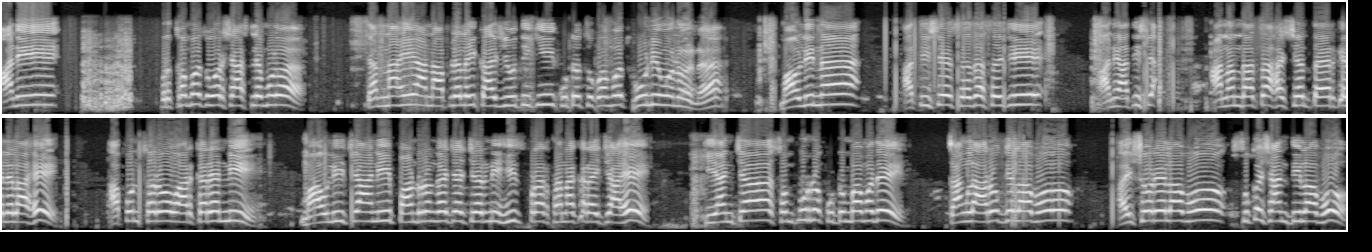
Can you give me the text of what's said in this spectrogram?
आणि प्रथमच वर्ष असल्यामुळं त्यांनाही आणि आपल्यालाही काळजी होती की कुठं चुकामत होऊ नये म्हणून माऊलीनं अतिशय सहजासहजी आणि अतिशय आनंदाचा हा क्षण तयार केलेला आहे. आपण सर्व वारकऱ्यांनी माऊलीच्या आणि पांडुरंगाच्या चरणी हीच प्रार्थना करायची आहे की यांच्या संपूर्ण कुटुंबामध्ये चांगलं आरोग्य लाभ हो ऐश्वर हो सुखशांती लाभ हो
